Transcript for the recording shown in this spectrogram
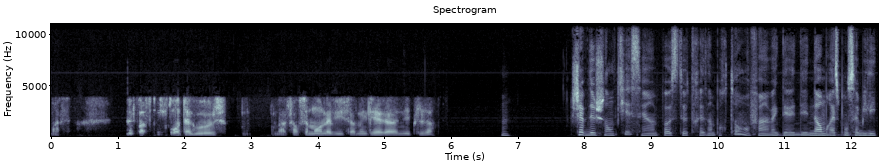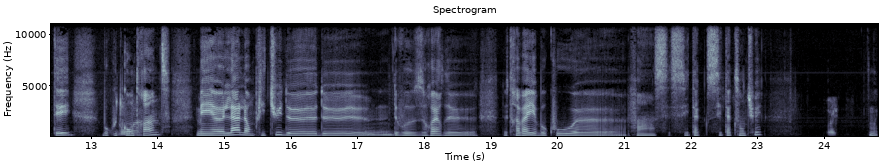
Bref. De passer de droite à gauche, bah forcément, la vie familiale euh, n'est plus là. Chef de chantier, c'est un poste très important, enfin avec des- d'énormes responsabilités, beaucoup de Ouais. contraintes. Mais euh, là, l'amplitude de, vos horaires de, de travail est beaucoup, euh, enfin, c'est- c'est ac- c'est accentué. Oui. Oui.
